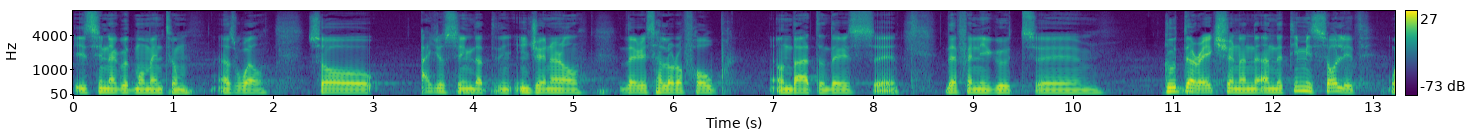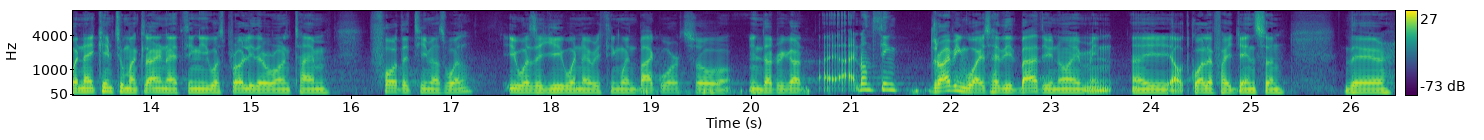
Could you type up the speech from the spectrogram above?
is in a good momentum as well. So I just think that in general there is a lot of hope on that, and there is uh, definitely good um, good direction, and and the team is solid. When I came to McLaren, I think it was probably the wrong time for the team as well. It was a year when everything went backwards, so in that regard, I, I don't think driving wise I did bad. You know, I mean, I outqualified Jenson there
